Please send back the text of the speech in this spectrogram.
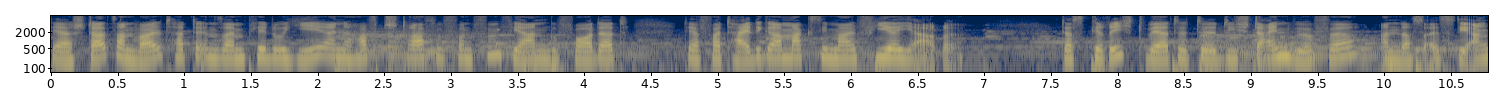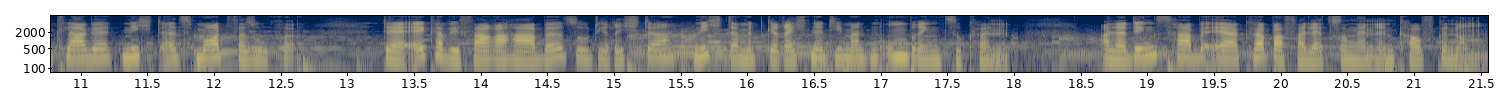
Der Staatsanwalt hatte in seinem Plädoyer eine Haftstrafe von fünf Jahren gefordert, der Verteidiger maximal vier Jahre. Das Gericht wertete die Steinwürfe, anders als die Anklage, nicht als Mordversuche. Der Lkw-Fahrer habe, so die Richter, nicht damit gerechnet, jemanden umbringen zu können. Allerdings habe er Körperverletzungen in Kauf genommen.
